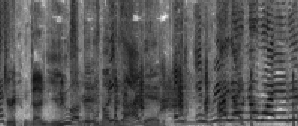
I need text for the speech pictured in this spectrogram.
streamed on YouTube. You loved it as much as I did. And in real I don't know why it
